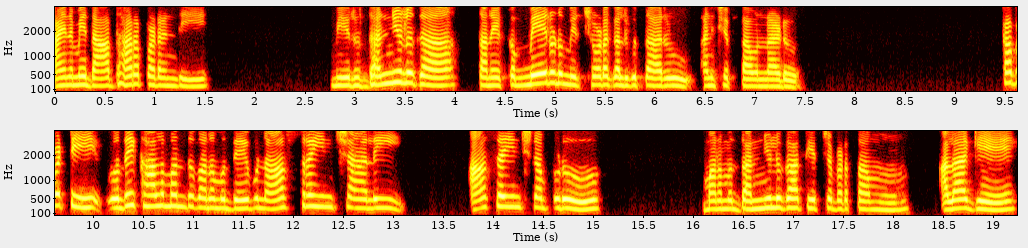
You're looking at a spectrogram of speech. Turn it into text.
ఆయన మీద ఆధారపడండి. మీరు ధన్యులుగా తన యొక్క మేలును మీరు చూడగలుగుతారు అని చెప్తా ఉన్నాడు. కాబట్టి ఉదయ కాలమందు మనము దేవుని ఆశ్రయించాలి. ఆశ్రయించినప్పుడు మనము ధన్యులుగా తీర్చబడతాము. అలాగే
